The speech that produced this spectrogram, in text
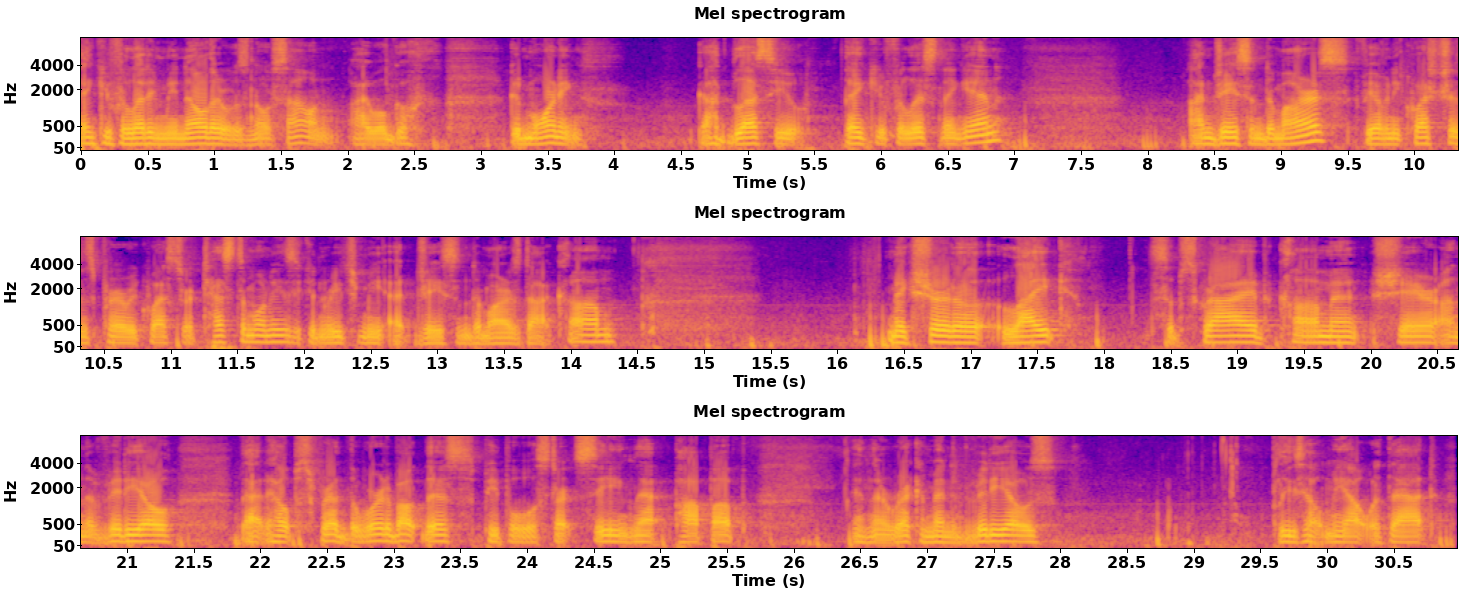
Thank you for letting me know there was no sound. I will go. Good morning. God bless you. Thank you for listening in. I'm Jason DeMars. If you have any questions, prayer requests, or testimonies, you can reach me at jasondemars.com. Make sure to like, subscribe, comment, share on the video. That helps spread the word about this. People will start seeing that pop up in their recommended videos. Please help me out with that.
